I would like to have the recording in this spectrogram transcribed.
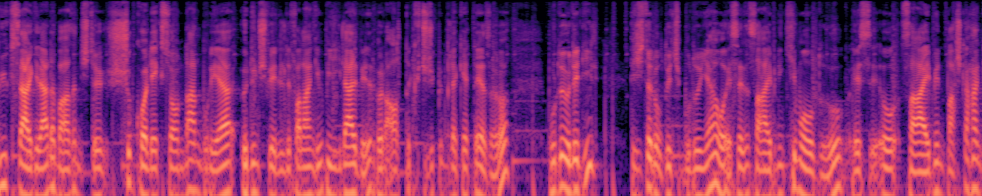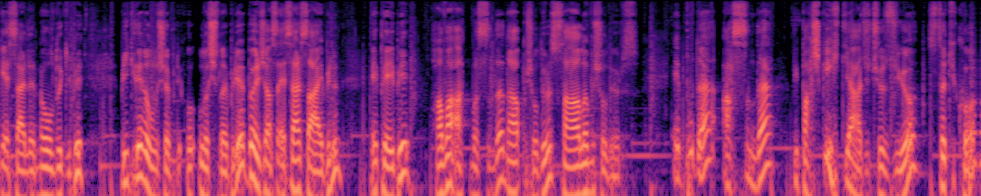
büyük sergilerde bazen işte şu koleksiyondan buraya ödünç verildi falan gibi bilgiler verir. Böyle altta küçücük bir plakette yazar o. Burada öyle değil dijital olduğu için bu dünya o eserin sahibinin kim olduğu, o sahibin başka hangi eserlerin olduğu gibi bilgiler ulaşılabiliyor. Böylece aslında eser sahibinin epey bir hava atmasında ne yapmış oluyoruz? Sağlamış oluyoruz. E bu da aslında bir başka ihtiyacı çözüyor. Statiko.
